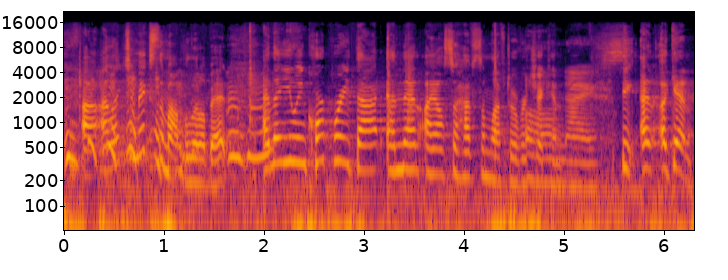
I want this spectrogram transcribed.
Uh, I like to mix them up a little bit. Mm -hmm. And then you incorporate that, and then I also have some leftover oh, chicken. nice. The, and again,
